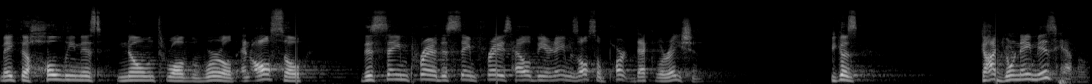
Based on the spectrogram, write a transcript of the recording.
Make the holiness known through all the world. And also, this same prayer, this same phrase, hallowed be your name, is also part declaration. Because, God, your name is hallowed.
